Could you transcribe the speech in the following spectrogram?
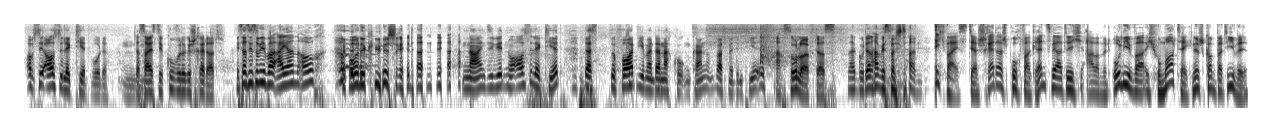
ob sie ausselektiert wurde. Das heißt, die Kuh wurde geschreddert. Ist das nicht so wie bei Eiern auch? Ohne Kühe schreddern. Nein, sie wird nur ausselektiert, dass sofort jemand danach gucken kann, was mit dem Tier ist. Ach, so läuft das. Na gut, dann habe ich es verstanden. Ich weiß, der Schredderspruch war grenzwertig, aber mit Uli war ich humortechnisch kompatibel.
